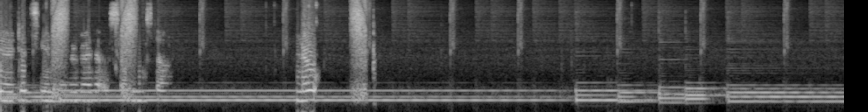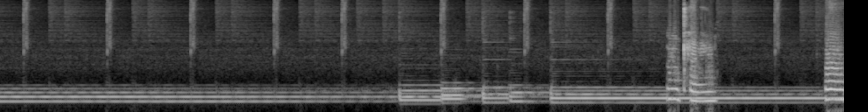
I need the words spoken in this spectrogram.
Yeah, I did see another guy that was selling stuff. Nope. Okay people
